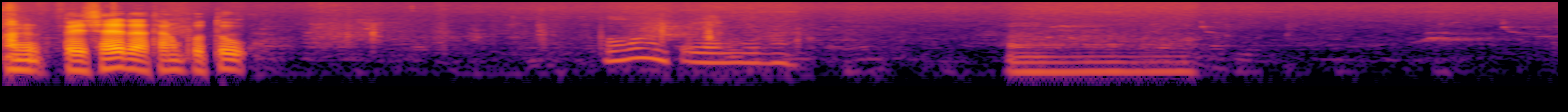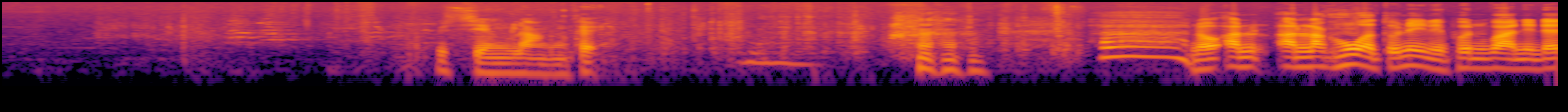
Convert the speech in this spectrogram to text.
อันไปใช้แต่ทางประตู โอ้ยไปเล่นอยู่พุ่นคื อเสียงหลังแท้เลยเนาะอันอันลักหัวตัวนี้นี่เพิ่นว่านี่ได้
